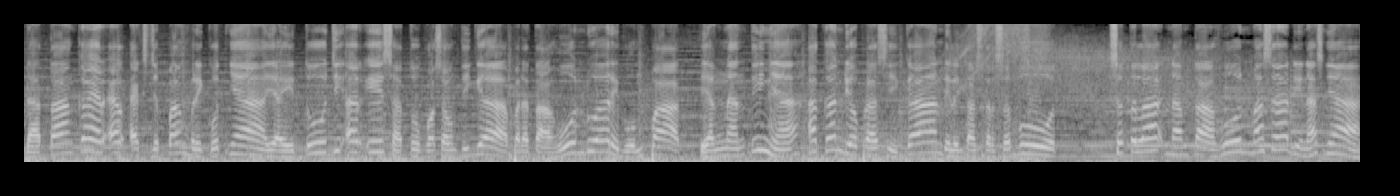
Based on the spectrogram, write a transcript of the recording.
datang KRL X Jepang berikutnya yaitu GRI 103 pada tahun 2004 yang nantinya akan dioperasikan di lintas tersebut. Setelah enam tahun masa dinasnya,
